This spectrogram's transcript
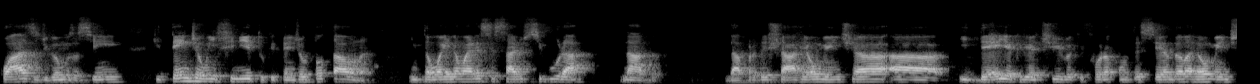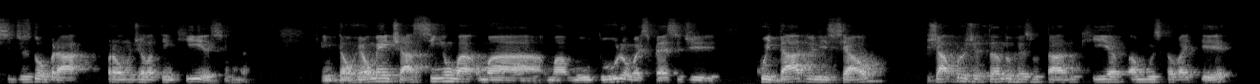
quase, digamos assim, que tende ao infinito, que tende ao total, né? Então aí não é necessário segurar nada dá para deixar realmente a, a, ideia criativa que for acontecendo, ela realmente se desdobrar para onde ela tem que ir, assim, né? Então, realmente, há sim uma, uma, uma moldura, uma espécie de cuidado inicial, já projetando o resultado que a, a música vai ter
